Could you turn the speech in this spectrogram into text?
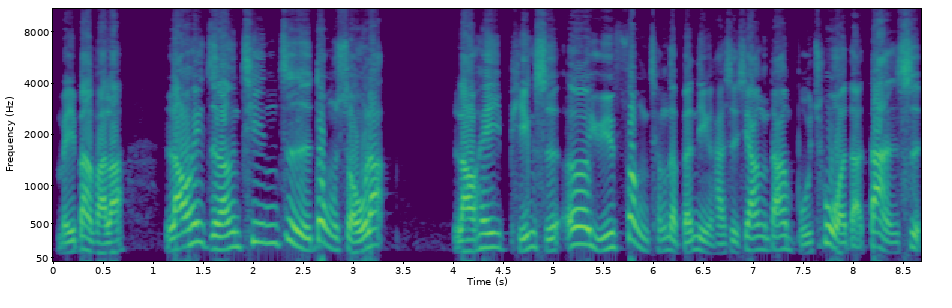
没办法了，老黑只能亲自动手了。老黑平时阿谀奉承的本领还是相当不错的，但是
